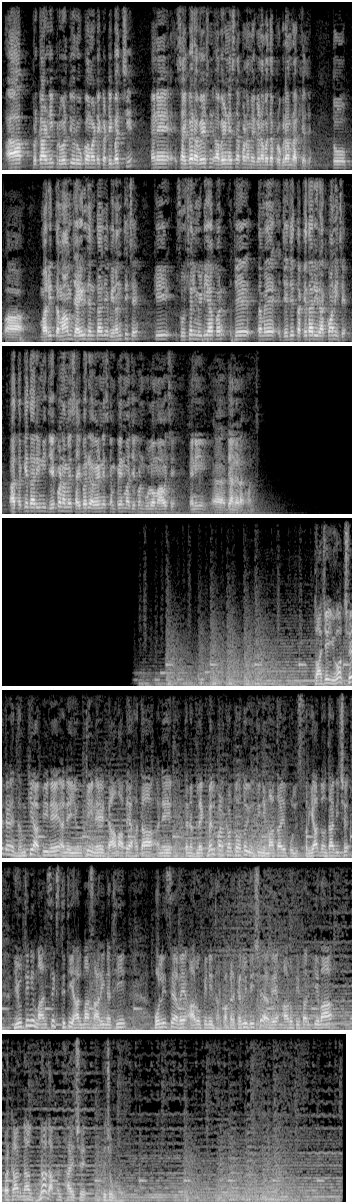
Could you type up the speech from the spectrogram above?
આ પ્રકારની પ્રવૃત્તિઓ રોકવા માટે કટિબદ્ધ છીએ અને સાયબર અવેરનેસના પણ અમે ઘણા બધા પ્રોગ્રામ રાખ્યા છે. તો મારી તમામ જાહેર જનતા જે વિનંતી છે કે સોશિયલ મીડિયા પર જે તમે જે જે તકેદારી રાખવાની છે, આ તકેદારીની જે પણ અમે સાયબર અવેરનેસ કેમ્પેનમાં જે પણ બોલવામાં આવે છે, એની ધ્યાને રાખવાની છે. તો આ જે યુવક છે, તેણે ધમકી આપીને અને યુવતીને ડામ આપ્યા હતા અને તેને બ્લેકમેલ પણ કરતો હતો. યુવતીની માતાએ પોલીસ ફરિયાદ નોંધાવી છે. યુવતીની માનસિક સ્થિતિ હાલમાં સારી નથી. પોલીસે હવે આરોપીની ધરપકડ કરી લીધી છે. હવે આરોપી પર કેવા પ્રકારના ગુના દાખલ થાય છે, તે જોવું રહ્યું.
